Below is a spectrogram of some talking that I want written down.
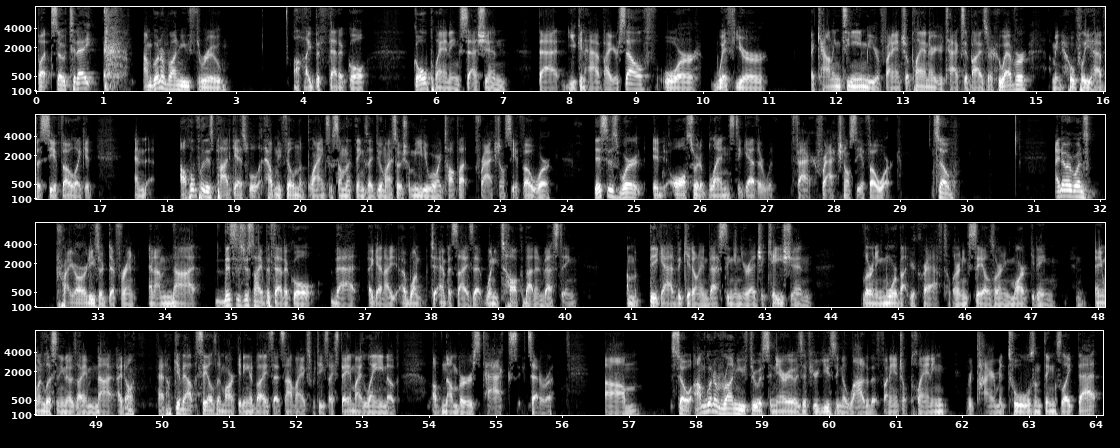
But so today, I'm going to run you through a hypothetical goal planning session that you can have by yourself or with your accounting team, your financial planner, your tax advisor, whoever. I mean, hopefully you have a CFO like it. And I'll hopefully this podcast will help me fill in the blanks of some of the things I do on my social media where I talk about fractional CFO work. This is where it all sort of blends together with fa- fractional CFO work. So I know everyone's priorities are different, and I'm not, this is just a hypothetical that, again, I, I want to emphasize that when you talk about investing, I'm a big advocate on investing in your education, learning more about your craft, learning sales, learning marketing. And anyone listening knows I am not, I don't, I don't give out sales and marketing advice. That's not my expertise. I stay in my lane of, of numbers, tax, etc. Um, so I'm going to run you through a scenario as if you're using a lot of the financial planning, retirement tools, and things like that.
